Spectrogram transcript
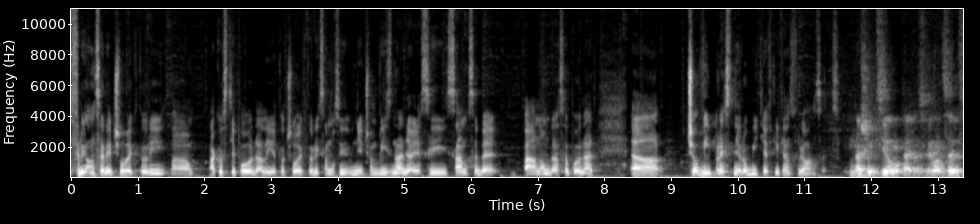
freelancer je človek, ktorý, ako ste povedali, je to človek, ktorý sa musí v niečom vyznať a je si sám sebe pánom, dá sa povedať. Čo vy presne robíte v Titans Freelancers? Našim cieľom Titans Freelancers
